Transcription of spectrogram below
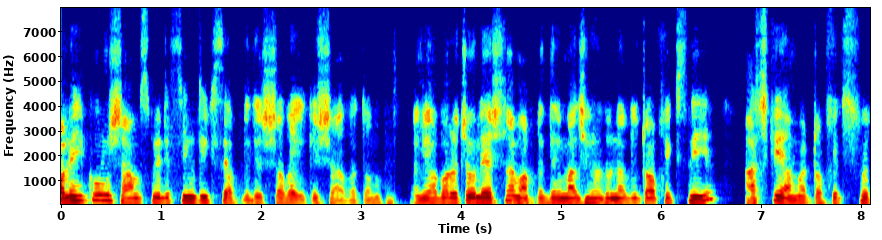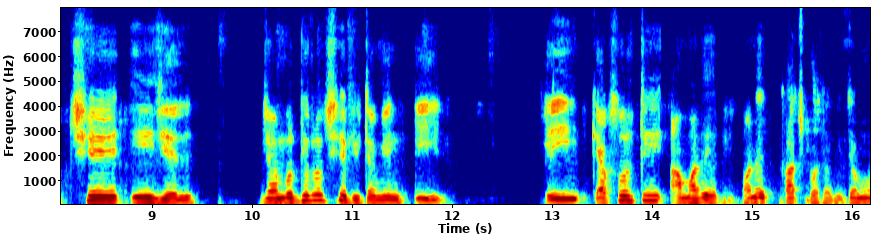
আলাইকুম, শামস মেডিসিন টিপসে আপনাদের সবাইকে স্বাগতম। আমি আবারও চলে আসলাম আপনাদের মাঝে নতুন একটি টপিকস নিয়ে। আজকে আমার টপিকস হচ্ছে ই জেল যার মধ্যে রয়েছে ভিটামিন ই এই ক্যাপসুলটি আমাদের অনেক কাজ করে, যেমন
